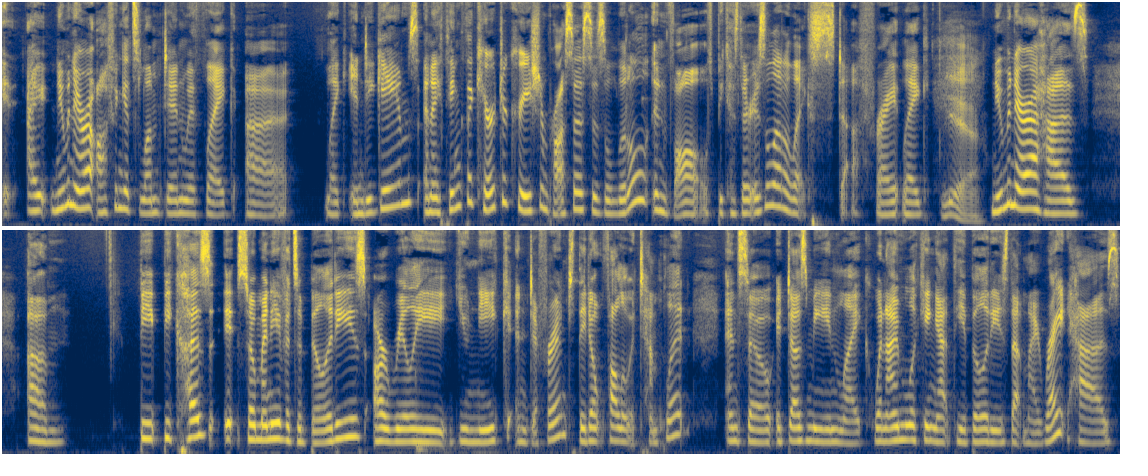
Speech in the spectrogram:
it, I Numenera often gets lumped in with like uh, like indie games, and I think the character creation process is a little involved because there is a lot of like stuff, right? Like Yeah. Numenera has, um, be, because it, so many of its abilities are really unique and different, they don't follow a template. And so it does mean like when I'm looking at the abilities that my wright has,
